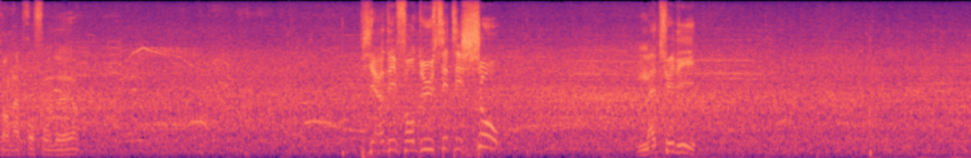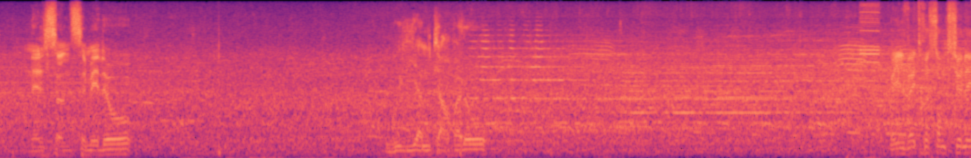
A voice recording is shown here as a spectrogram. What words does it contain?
Dans la profondeur. Bien défendu, c'était chaud. Matuidi. Nelson Semedo. William Carvalho. Mais il va être sanctionné.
